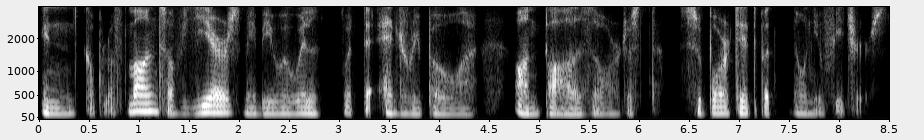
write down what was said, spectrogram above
in a couple of months of years, maybe we will put the Edge repo uh, on pause or just support it, but no new features.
